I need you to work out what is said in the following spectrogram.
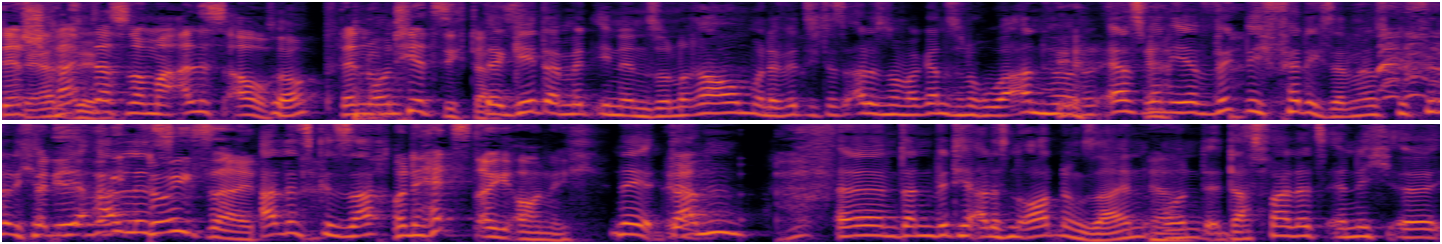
Der Fernsehen? schreibt das nochmal alles auf. So. Der notiert und sich das. Der geht dann mit ihnen in so einen Raum und der wird sich das alles nochmal ganz in Ruhe anhören. Und erst wenn ihr wirklich fertig seid, wenn ihr das Gefühl habt, ich habe hier alles, alles gesagt, und er hetzt euch auch nicht. Nee, dann, äh, dann wird hier alles in Ordnung sein. Ja. Und das war letztendlich, äh,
